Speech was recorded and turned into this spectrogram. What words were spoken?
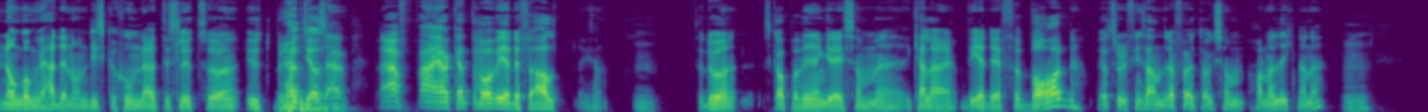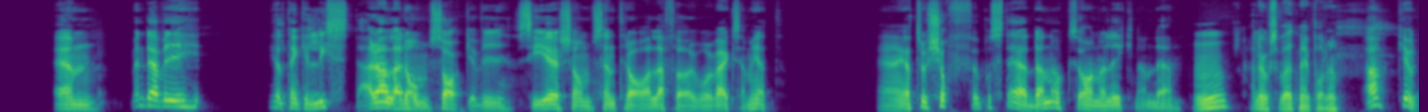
någon gång vi hade någon diskussion där och till slut så utbröt jag så här, ah, fan jag kan inte vara vd för allt. Liksom. Mm. Så då skapar vi en grej som eh, kallar vd för vad. Jag tror det finns andra företag som har något liknande. Mm. Ehm, men där vi helt enkelt listar alla de saker vi ser som centrala för vår verksamhet. Eh, jag tror Tjoffe på Städarna också har något liknande. Mm. Han har också varit med på det. Ja, kul.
